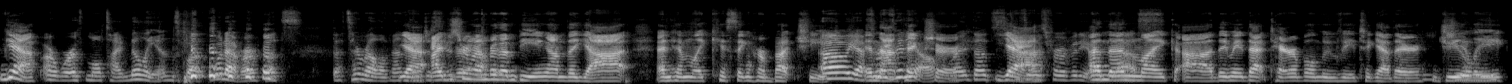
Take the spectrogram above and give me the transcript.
yeah. are worth multi millions. But whatever, that's that's irrelevant. Yeah, I just remember happy. them being on the yacht and him like kissing her butt cheek. Oh yeah, in for that a video, picture. right? That's Yeah. for a video, and then yes. like uh they made that terrible movie together, Julie, Julie.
